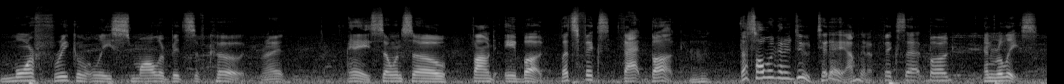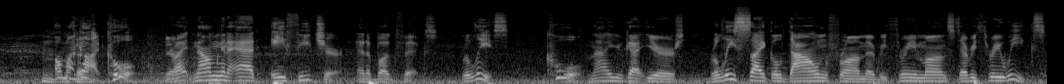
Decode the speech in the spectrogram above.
more frequently smaller bits of code, right? hey, so and so found a bug. Let's fix that bug. Mm-hmm. That's all we're going to do today. I'm going to fix that bug and release. Oh my Hmm, okay. God, cool. Yeah. Right? Now I'm going to add a feature and a bug fix. Release. Cool. Now you've got your release cycle down from every three months to every three weeks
